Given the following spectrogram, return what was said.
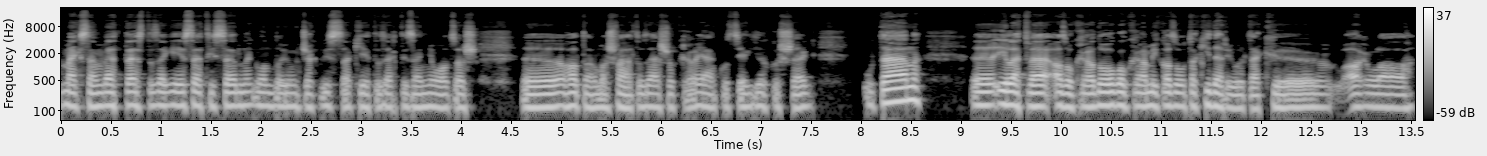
megszenvedte ezt az egészet, hiszen gondoljunk csak vissza a 2018-as hatalmas változásokra a Jánkuciek gyilkosság után, illetve azokra a dolgokra, amik azóta kiderültek arról a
